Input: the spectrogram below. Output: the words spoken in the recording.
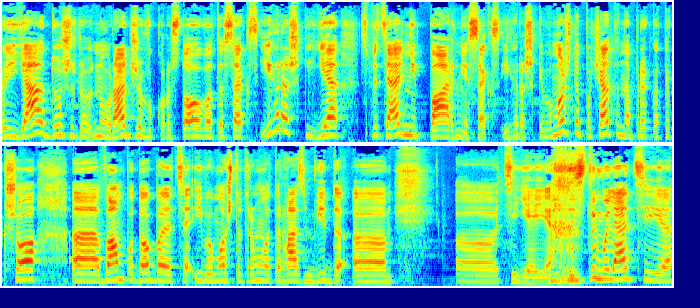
е, я дуже ну, раджу використовувати секс-іграшки. Є спеціальні парні секс-іграшки. Ви можете почати, наприклад, якщо е, вам подобається і ви можете отримувати оргазм від. Е, Цієї стимуляції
